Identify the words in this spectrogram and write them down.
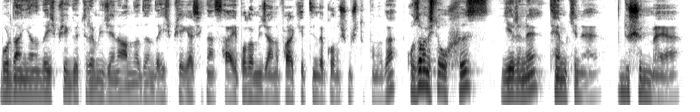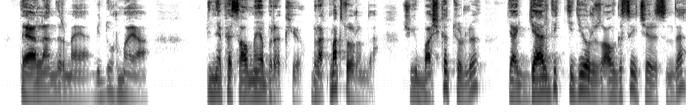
buradan yanında hiçbir şey götüremeyeceğini anladığında, hiçbir şey gerçekten sahip olamayacağını fark ettiğinde konuşmuştuk bunu da. O zaman işte o hız yerini temkine, düşünmeye, değerlendirmeye, bir durmaya, bir nefes almaya bırakıyor. Bırakmak zorunda. Çünkü başka türlü ya geldik gidiyoruz algısı içerisinde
